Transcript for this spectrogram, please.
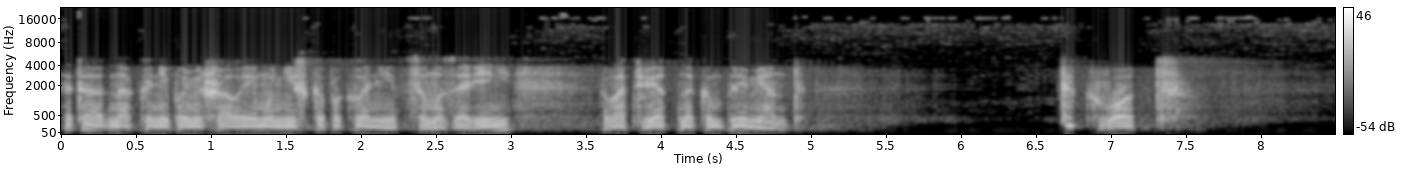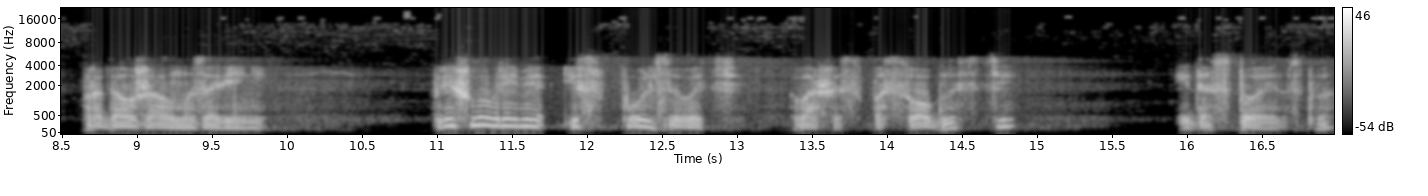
Это, однако, не помешало ему низко поклониться Мазарини, — в ответ на комплимент. «Так вот», — продолжал Мазарини, — «пришло время использовать ваши способности и достоинства».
